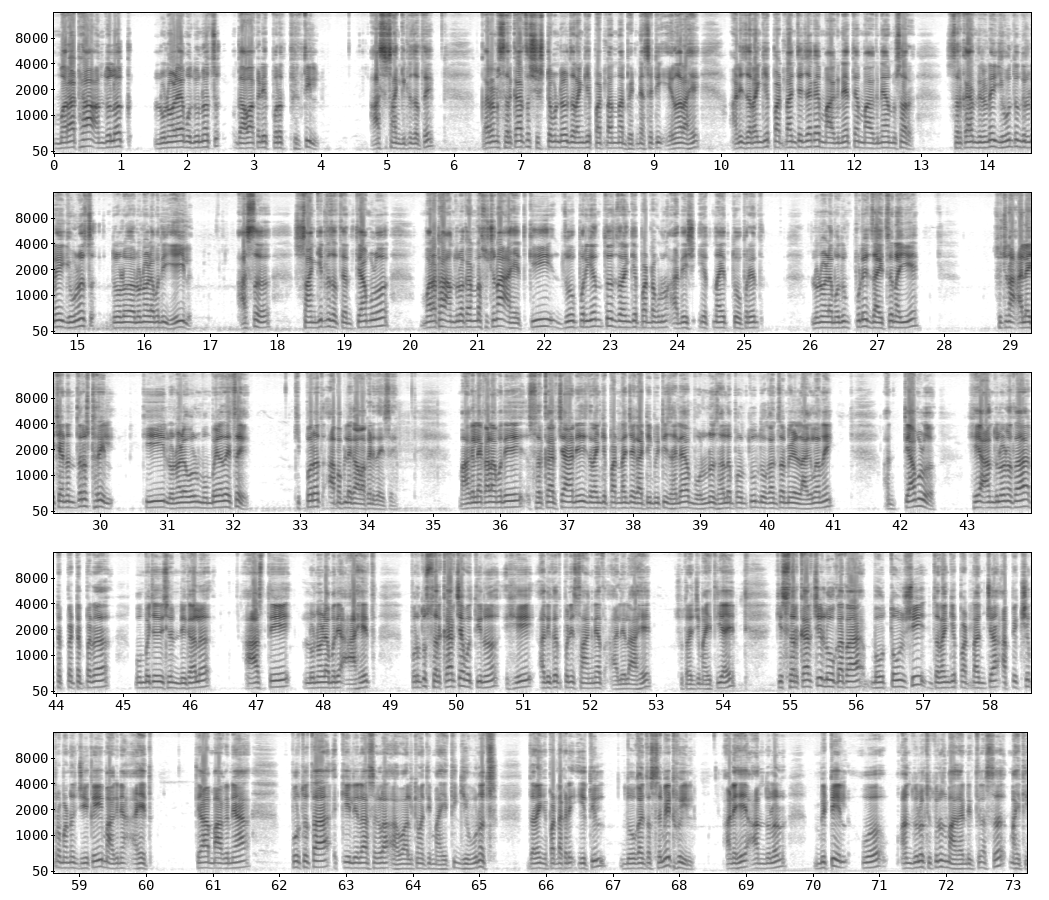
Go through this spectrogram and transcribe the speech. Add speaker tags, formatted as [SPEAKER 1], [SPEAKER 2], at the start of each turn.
[SPEAKER 1] मराठा आंदोलक लोणावळ्यामधूनच गावाकडे परत फिरतील असं सांगितलं जातं आहे कारण सरकारचं शिष्टमंडळ जरांगे पाटलांना भेटण्यासाठी येणार आहे आणि जरांगे पाटलांच्या ज्या काही मागण्या त्या मागण्यानुसार सरकार निर्णय घेऊन तो निर्णय घेऊनच लोण लोणावळ्यामध्ये येईल असं सांगितलं जातं आणि त्यामुळं मराठा आंदोलकांना सूचना आहेत की जोपर्यंत जरांगे पाटलाकडून आदेश येत नाहीत तोपर्यंत लोणावळ्यामधून पुढे जायचं नाही आहे सूचना आल्याच्या नंतरच ठरेल की लोणावळ्यावरून मुंबईला जायचं आहे की परत आपापल्या गावाकडे जायचं आहे मागल्या काळामध्ये सरकारच्या आणि जरांगी पाटलांच्या गाठीबिटी झाल्या बोलणं झालं परंतु दोघांचा मेळ लागला नाही. आणि त्यामुळं हे आंदोलन आता टप्प्याटप्प्यानं मुंबईच्या दिशेने निघालं. आज ते लोणावळ्यामध्ये आहेत परंतु सरकारच्या वतीनं हे अधिकृतपणे सांगण्यात आलेलं आहे. सूत्रांची माहिती आहे. की सरकारचे लोक आता बहुतांशी जरांगे पाटलांच्या अपेक्षेप्रमाणे जे काही मागण्या आहेत त्या मागण्या पूर्तता केलेला सगळा अहवाल किंवा ती माहिती घेऊनच जरांगे पाटलाकडे येतील दोघांचा समेट होईल आणि हे आंदोलन मिटेल व आंदोलक तिथूनच माघार निघतील असं माहिती आहे.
